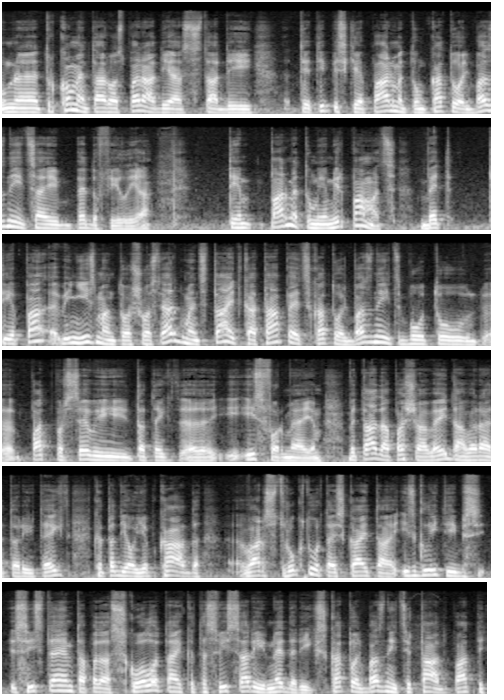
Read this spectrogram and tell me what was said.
Un, uh, tur komentāros parādījās tādi tipiskie pārmetumi katoļu baznīcai pedofilijā. Tiem pārmetumiem ir pamats, bet tie pa, viņi izmanto šos argumentus tā, it kā tāpēc katoļu baznīca būtu eh, pat par sevi teikt, eh, izformējama. Bet tādā pašā veidā varētu arī teikt, ka tad jau jebkāda varas struktūra, tā skaitā izglītības sistēma, tāpat skolotāji, ka tas viss arī ir nederīgs. Katoļu baznīca ir tāda pati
